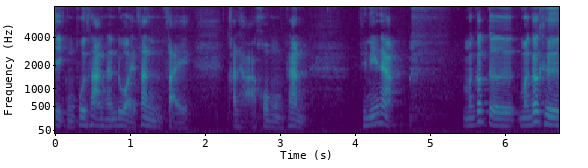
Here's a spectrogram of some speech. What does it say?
จิตของผู้สร้างท่านด้วย ท่านใส่คาถาอาคมของท่าน ทีนี้เนี่ยมันก็เกิดมันก็คือ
